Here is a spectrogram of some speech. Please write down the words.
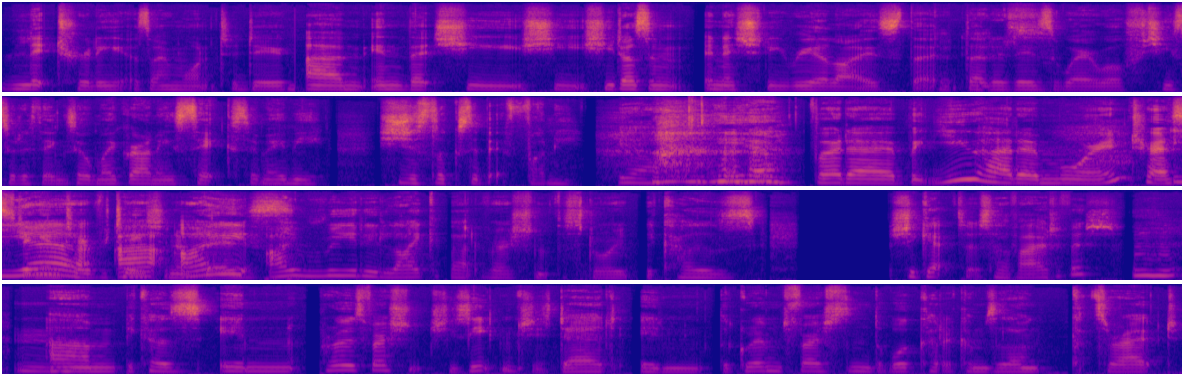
literally as I want to do. Um, in that she she she doesn't initially realize that That it is a werewolf. She sort of thinks, oh, my granny's sick, so maybe she just looks a bit funny. Yeah. Yeah. but uh, but you had a more interesting interpretation uh, of I, this. I really like that version of the story because she gets herself out of it. Mm-hmm. Mm. Um, because in Perrault's version, she's eaten, she's dead. In the Grimm's version, the woodcutter comes along, cuts her out.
